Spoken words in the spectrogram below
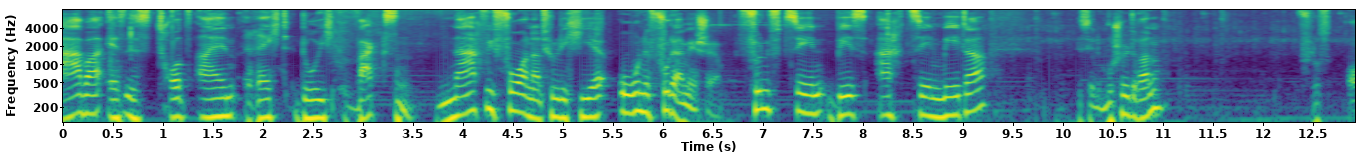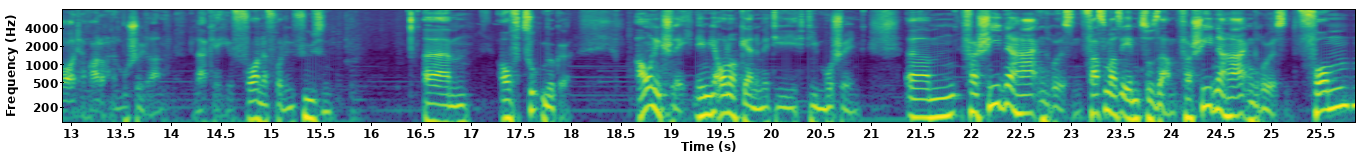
Aber es ist trotz allem recht durchwachsen. Nach wie vor natürlich hier ohne Futtermische. 15 bis 18 Meter. Ist hier eine Muschel dran? Fluss. Oh, da war doch eine Muschel dran. Lag ja hier vorne vor den Füßen. Ähm, auf Zugmücke. Auch nicht schlecht. Nehme ich auch noch gerne mit, die, die Muscheln. Ähm, verschiedene Hakengrößen. Fassen wir es eben zusammen. Verschiedene Hakengrößen. Vom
